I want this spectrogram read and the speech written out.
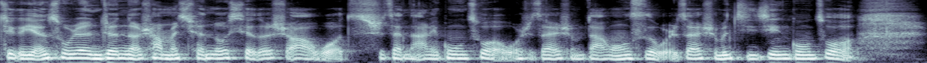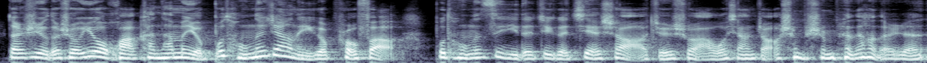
这个严肃认真的，上面全都写的是啊，我是在哪里工作，我是在什么大公司，我是在什么基金工作。但是有的时候右滑看他们有不同的这样的一个 profile，不同的自己的这个介绍，就是说啊，我想找什么什么样的人。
